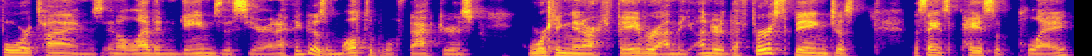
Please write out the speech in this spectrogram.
four times in 11 games this year. And I think there's multiple factors working in our favor on the under. The first being just the Saints' pace of play.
